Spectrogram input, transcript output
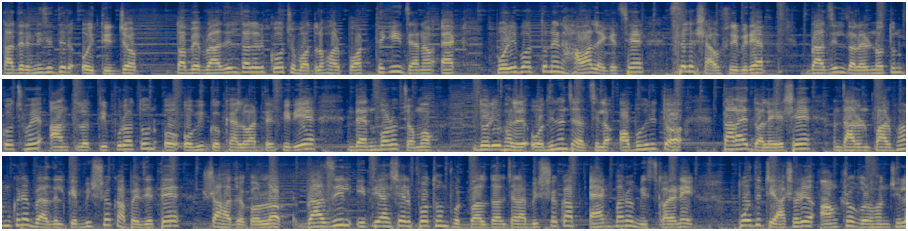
তাদের নিজেদের ঐতিহ্য। তবে ব্রাজিল দলের কোচ বদল হওয়ার পর থেকেই যেন এক পরিবর্তনের হাওয়া লেগেছে সেলেসাও শিবিরে। ব্রাজিল দলের নতুন কোচ হয়ে আন্তর্জাতিক পুরাতন ও অভিজ্ঞ খেলোয়াড়দের ফিরিয়ে দেন বড় চমক। দরিভালের অধীনে যারা ছিল অবহেলিত, তারাই দলে এসে দারুণ পারফর্ম করে ব্রাজিলকে বিশ্বকাপে যেতে সাহায্য করল। ব্রাজিল ইতিহাসের প্রথম ফুটবল দল যারা বিশ্বকাপ একবারও মিস করেনি। প্রতিটি আসরে অংশগ্রহণ ছিল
